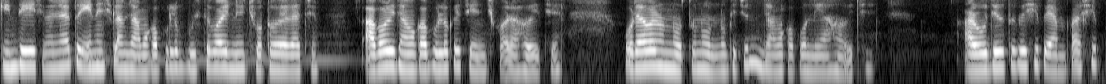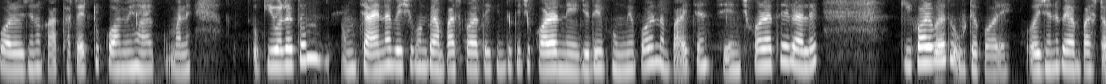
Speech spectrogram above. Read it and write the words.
কিনতে গেছিলাম, জানো তো এনেছিলাম জামা কাপড়গুলো বুঝতে পারিনি, ছোটো হয়ে গেছে। আবার ওই জামা কাপড়গুলোকে চেঞ্জ করা হয়েছে। ওরা আবার নতুন অন্য কিছু জামা কাপড় নেওয়া হয়েছে। আর ও যেহেতু বেশি প্যাম্পাসই পরে, ওই জন্য কাঁথাটা একটু কমই হয় মানে ও কী বলে তো? আমি চাই না বেশিক্ষণ প্যাম্পাস পরাতে কিন্তু কিছু করার নেই। যদি ঘুমিয়ে পড়ে না বাই চান্স চেঞ্জ করাতে গেলে কী করে বলে তো? উঠে পড়ে। ওই জন্য প্যাম্পাসটা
